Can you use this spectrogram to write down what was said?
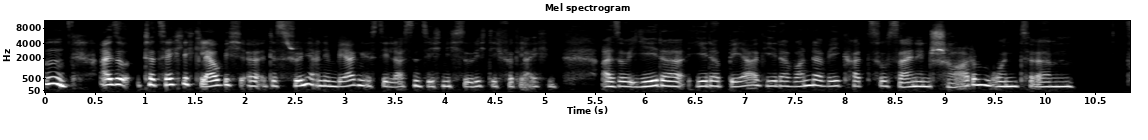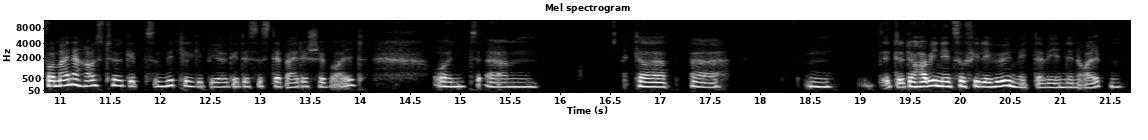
Hm, Also tatsächlich glaube ich, äh, das Schöne an den Bergen ist, die lassen sich nicht so richtig vergleichen. Also jeder, jeder Berg, jeder Wanderweg hat so seinen Charme und ähm, vor meiner Haustür gibt es ein Mittelgebirge, das ist der Bayerische Wald. Und ähm, da, äh, mh, da, da habe ich nicht so viele Höhenmeter wie in den Alpen.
